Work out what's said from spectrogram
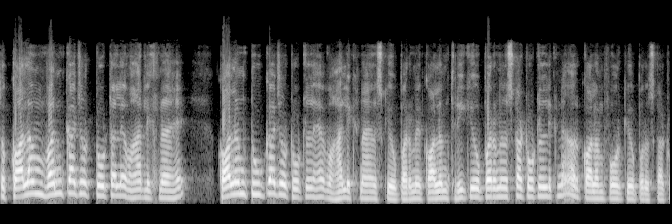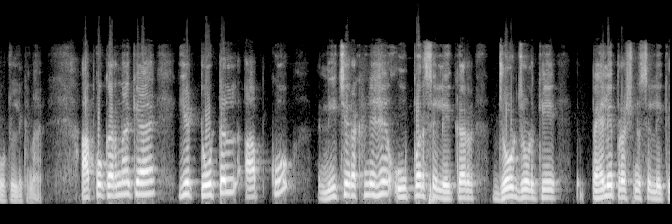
तो कॉलम वन का जो टोटल है, वहाँ लिखना है। कॉलम टू का जो टोटल है वहाँ लिखना है उसके ऊपर में, कॉलम थ्री के ऊपर में उसका टोटल लिखना है और कॉलम फोर के ऊपर उसका टोटल लिखना है। आपको करना क्या है, ये टोटल आपको नीचे रखने हैं, ऊपर से लेकर जोड़ जोड़ के, पहले प्रश्न से लेकर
